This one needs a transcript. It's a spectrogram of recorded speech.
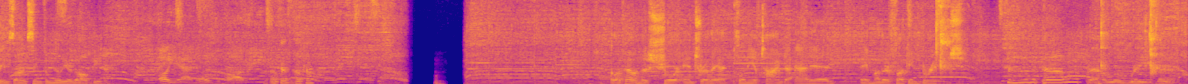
Theme song seem familiar at all, Peter? Oh yeah, no, this is hot. Okay, okay. I love how in the short intro they had plenty of time to add in a motherfucking bridge. The Power, Power.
